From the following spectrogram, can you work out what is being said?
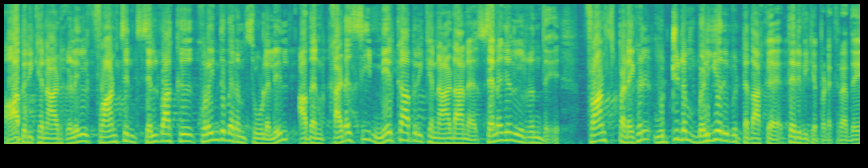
ஆப்பிரிக்க நாடுகளில் பிரான்சின் செல்வாக்கு குறைந்து வரும் சூழலில் அதன் கடைசி மேற்காப்பிரிக்க நாடான செனகலிலிருந்து பிரான்ஸ் படைகள் முற்றிலும் வெளியேறிவிட்டதாக தெரிவிக்கப்படுகிறது.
